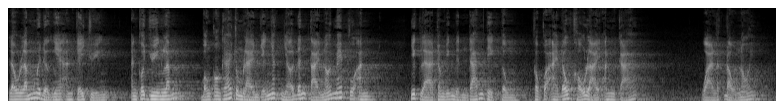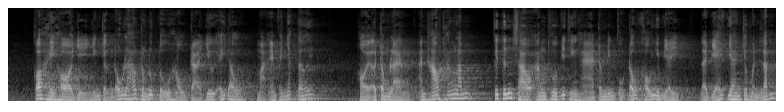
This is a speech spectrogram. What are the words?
Lâu lắm mới được nghe anh kể chuyện, Anh có duyên lắm, Bọn con gái trong làng vẫn nhắc nhở đến tài nói mép của anh, Nhất là trong những đình đám tiệc tùng, Không có ai đấu khẩu lại anh cả. Hòa lắc đầu nói, Có hay ho gì những trận đấu láo Trong lúc tủ hậu trà dư ấy đâu Mà em phải nhắc tới? Hồi ở trong làng, anh háo thắng lắm. Cái tính sao ăn thua với thiên hạ Trong những cuộc đấu khẩu như vậy Là vẻ vang cho mình lắm.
